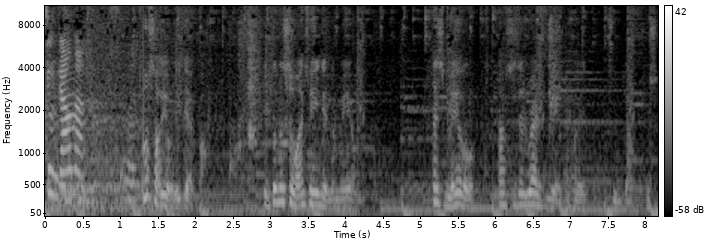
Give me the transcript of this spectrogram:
紧张吗？多少有一点吧，也不能是完全一点都没有，但是没有当时在 rap 里演唱会紧张，就是。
